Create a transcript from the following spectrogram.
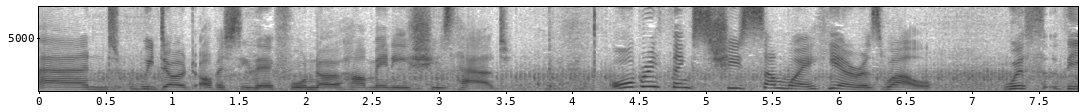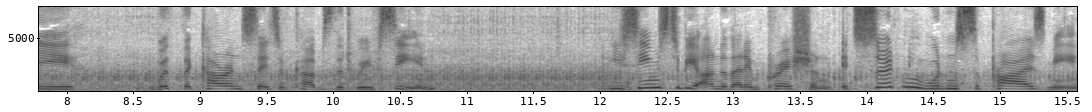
and we don't obviously therefore know how many she's had. Aubrey thinks she's somewhere here as well, with the with the current set of cubs that we've seen. He seems to be under that impression. It certainly wouldn't surprise me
